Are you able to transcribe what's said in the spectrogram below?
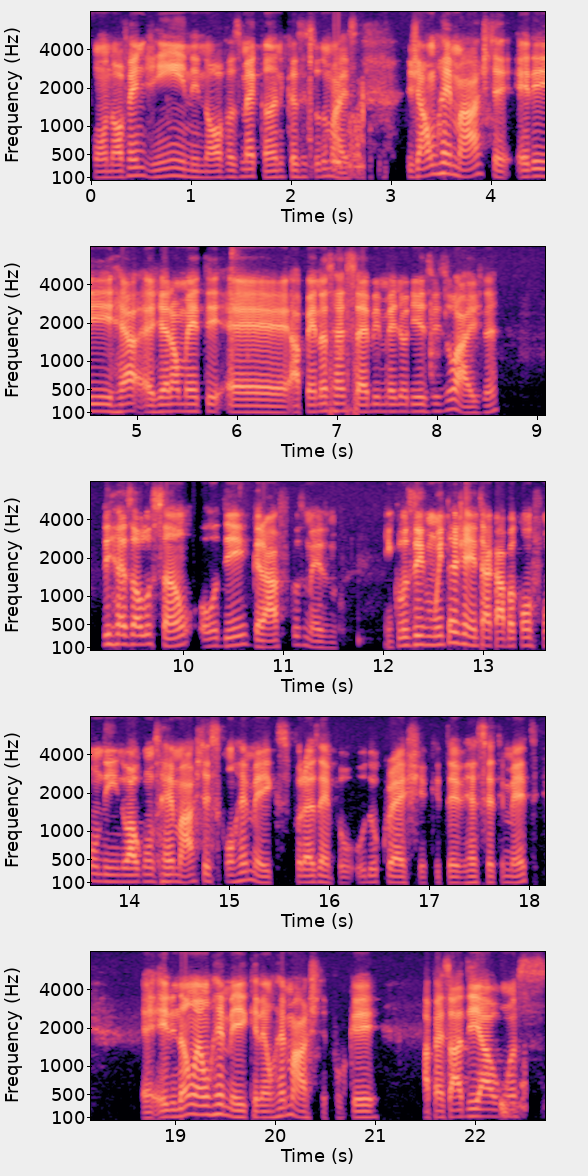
com nova engine, novas mecânicas e tudo mais. Já um remaster, ele é, geralmente é, apenas recebe melhorias visuais, né? De resolução ou de gráficos mesmo. Inclusive, muita gente acaba confundindo alguns remasters com remakes. Por exemplo, o do Crash, que teve recentemente, é, ele não é um remake, ele é um remaster, porque apesar de algumas,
